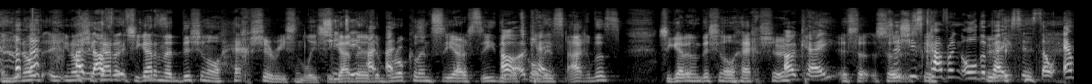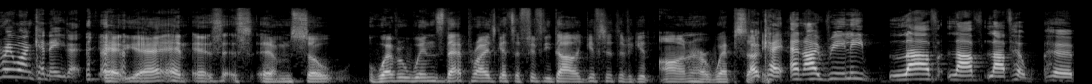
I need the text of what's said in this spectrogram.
And you know, you know, she got a, she got an additional hechsher recently. She, She got did? the, the I- Brooklyn CRC, the, Oh, what's called okay. his Agnes. She got an additional hechsher. Okay. Uh, So, so, So, she's covering all the bases, so everyone can eat it. Uh, yeah, and um, so whoever wins that prize gets a fifty dollar gift certificate on her website. Okay, and I really love, love, love her her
